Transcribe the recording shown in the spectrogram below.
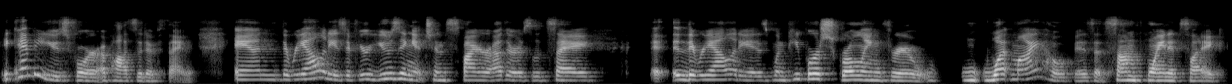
it can be used for a positive thing. And the reality is if you're using it to inspire others let's say eh, the reality is when people are scrolling through what my hope is at some point it's like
